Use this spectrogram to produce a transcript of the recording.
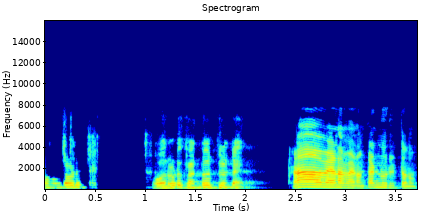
അവനോട് അവനോട് കണ്ടുവച്ചിട്ടുണ്ടേ ആ വേണം വേണം. കണ്ണൂരിട്ടണം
